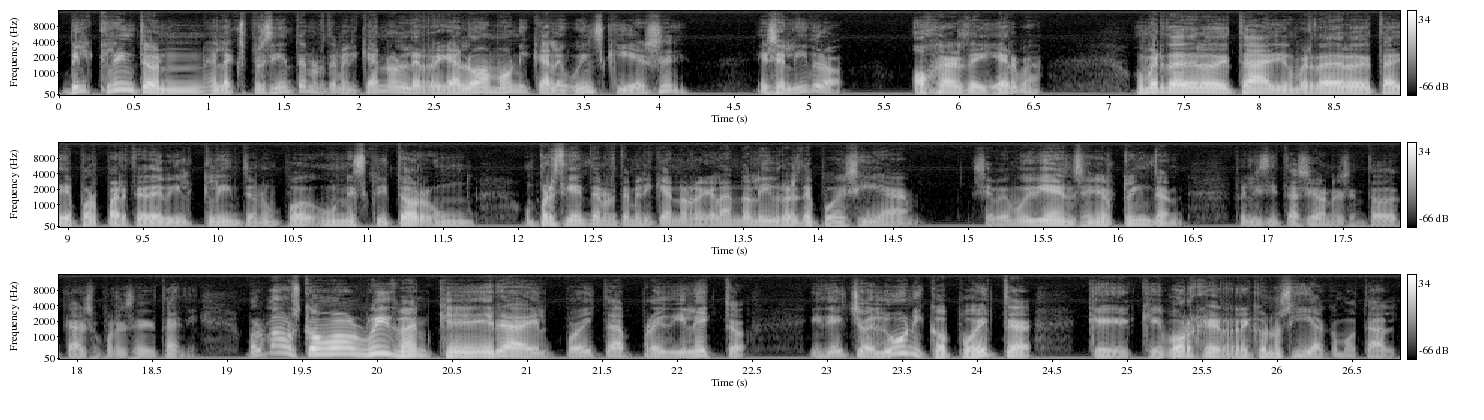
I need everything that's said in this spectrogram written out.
Bill Clinton, el expresidente norteamericano, le regaló a Mónica Lewinsky ese, ese libro, Hojas de hierba. Un verdadero detalle, un verdadero detalle por parte de Bill Clinton, un, un escritor, un, un presidente norteamericano regalando libros de poesía. Se ve muy bien, señor Clinton. Felicitaciones en todo caso por ese detalle. Volvamos con Walt Whitman, que era el poeta predilecto y de hecho el único poeta que, que Borges reconocía como tal.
